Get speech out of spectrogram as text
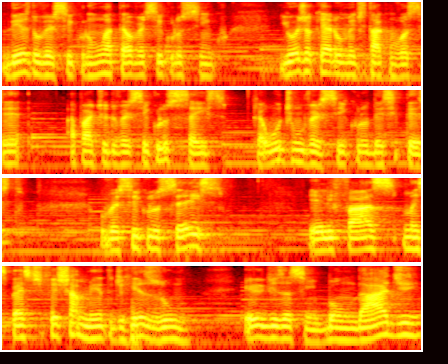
desde o versículo 1 até o versículo 5. E hoje eu quero meditar com você a partir do versículo 6, que é o último versículo desse texto. O versículo 6, ele faz uma espécie de fechamento, de resumo. Ele diz assim: bondade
